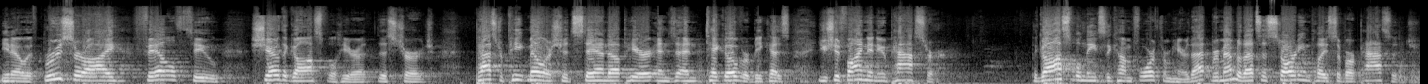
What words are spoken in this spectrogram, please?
you know, if Bruce or I fail to share the gospel here at this church, Pastor Pete Miller should stand up here and, and take over because you should find a new pastor. The gospel needs to come forth from here. That, remember, that's the starting place of our passage.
